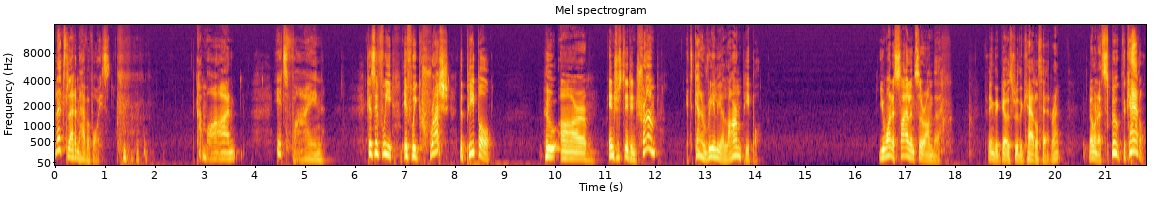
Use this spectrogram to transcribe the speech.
let's let him have a voice. Come on. It's fine. Because if we if we crush the people who are interested in Trump, it's going to really alarm people. You want a silencer on the thing that goes through the cattle's head, right? Don't want to spook the cattle.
